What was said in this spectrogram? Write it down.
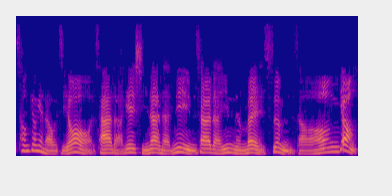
성경에 나오지요. 살아계신 하나님, 살아있는 말씀, 성경.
